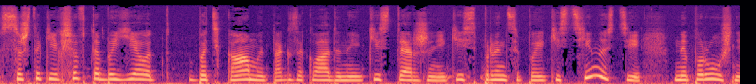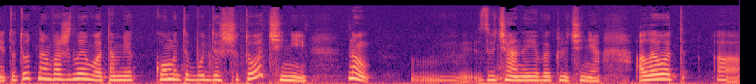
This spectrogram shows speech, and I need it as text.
все ж таки, якщо в тебе є от батьками так закладені якісь стержені, якісь принципи, якісь цінності непорушні, то тут нам важливо, там якому ти будеш оточені, ну звичайно, є виключення, але от. А,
